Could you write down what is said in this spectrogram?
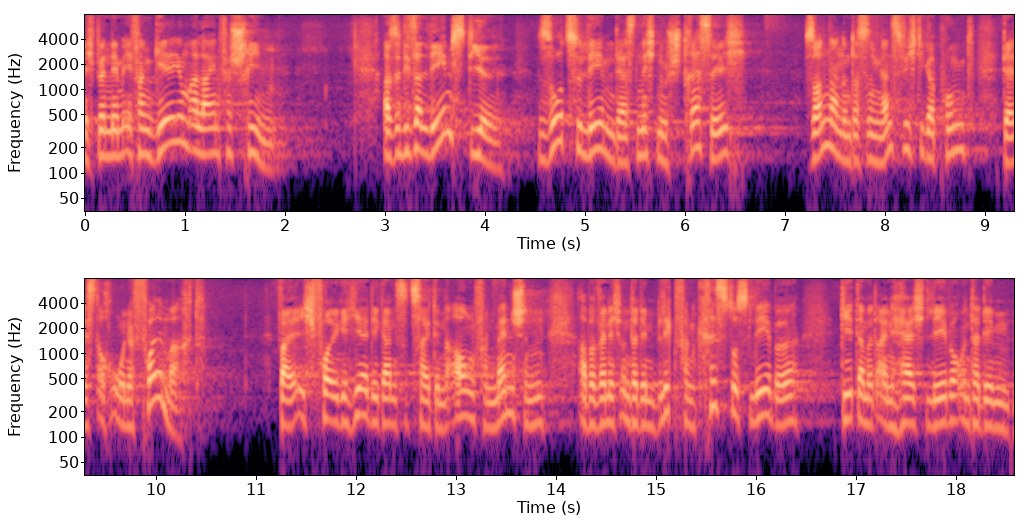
Ich bin dem Evangelium allein verschrieben. Also dieser Lebensstil, so zu leben, der ist nicht nur stressig, sondern, und das ist ein ganz wichtiger Punkt, der ist auch ohne Vollmacht. Weil ich folge hier die ganze Zeit den Augen von Menschen, aber wenn ich unter dem Blick von Christus lebe, geht damit einher, ich lebe unter dem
